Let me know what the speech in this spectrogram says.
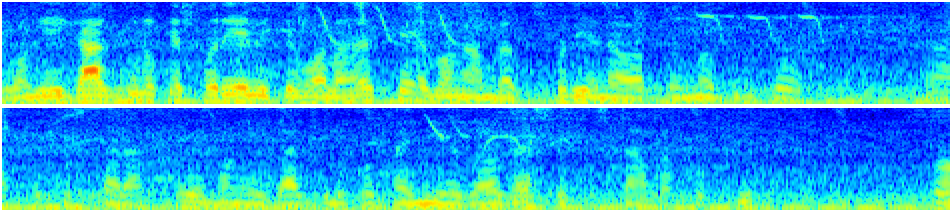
এবং এই গাছগুলোকে সরিয়ে নিতে বলা হয়েছে এবং আমরা সরিয়ে নেওয়ার জন্য দ্রুত প্রচেষ্টা রাখছি এবং এই গাছগুলো কোথায় নিয়ে যাওয়া যায় সে চেষ্টা আমরা করছি। তো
